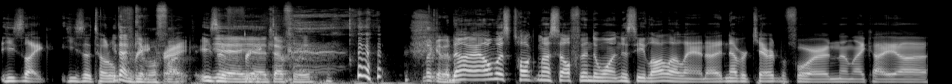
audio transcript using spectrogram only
he's like he's a total He doesn't freak, give a fuck. right? He's yeah, a freak. yeah, definitely. Look at him. No, I almost talked myself into wanting to see La La Land. I had never cared before, and then like I, uh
